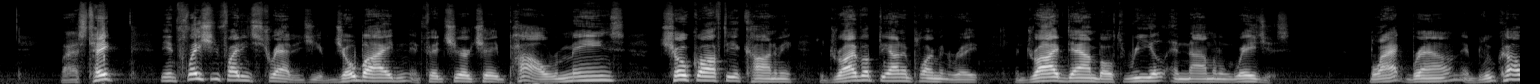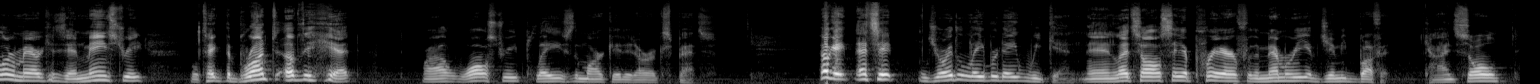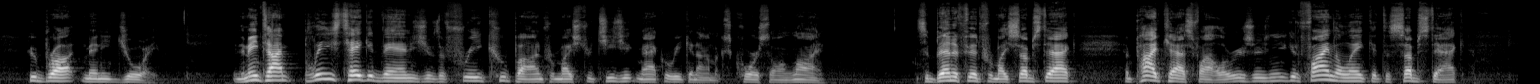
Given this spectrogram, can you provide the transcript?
Last take, the inflation fighting strategy of Joe Biden and Fed Chair Jay Powell remains choke off the economy, to drive up the unemployment rate, and drive down both real and nominal wages. Black, brown, and blue collar Americans in Main Street will take the brunt of the hit while Wall Street plays the market at our expense. Okay, that's it. Enjoy the Labor Day weekend. And let's all say a prayer for the memory of Jimmy Buffett, kind soul who brought many joy. In the meantime, please take advantage of the free coupon for my strategic macroeconomics course online. It's a benefit for my Substack and podcast followers, and you can find the link at the Substack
